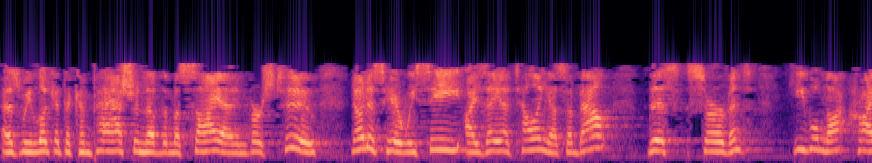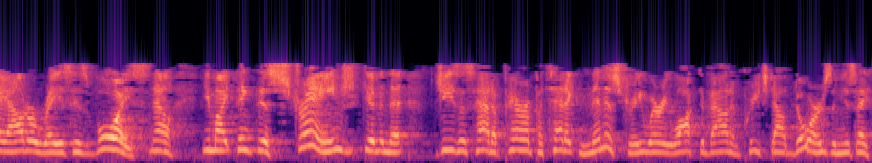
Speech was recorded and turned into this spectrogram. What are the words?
as we look at the compassion of the Messiah in verse 2. Notice here we see Isaiah telling us about this servant he will not cry out or raise his voice. Now, you might think this strange, given that Jesus had a peripatetic ministry where he walked about and preached outdoors, and you say,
